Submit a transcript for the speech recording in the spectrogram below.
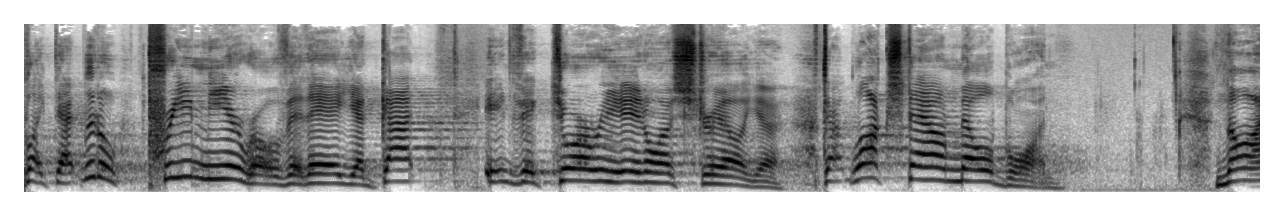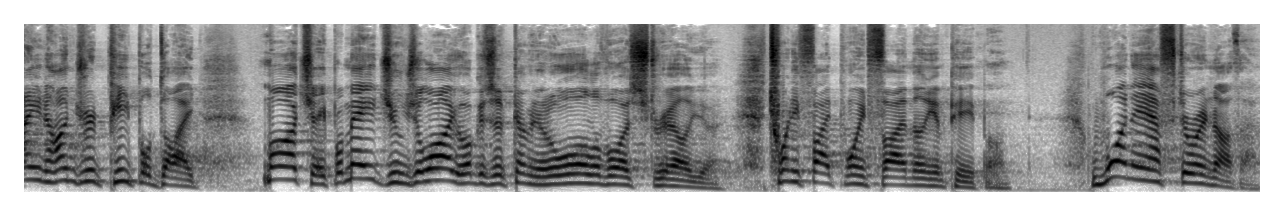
like that little premier over there you got in Victoria in Australia that locks down Melbourne? 900 people died. March, April, May, June, July, August, September, in all of Australia. 25.5 million people one after another,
